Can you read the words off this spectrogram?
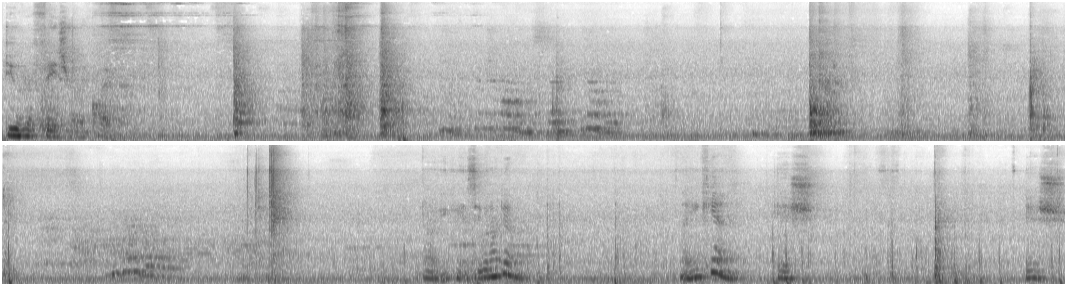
do her face really quick. Oh, you can't see what I'm doing. Now you can. Ish. Ish.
